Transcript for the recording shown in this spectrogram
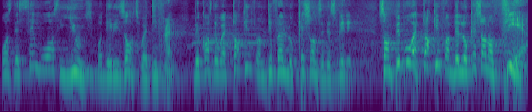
was the same words he used, but the results were different because they were talking from different locations in the spirit. Some people were talking from the location of fear.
